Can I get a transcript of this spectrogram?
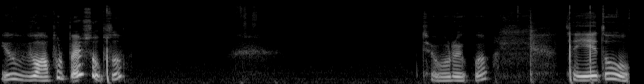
이거 왜 앞으로 뺄 수 없어? 잘 모르겠고요. 자 얘도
